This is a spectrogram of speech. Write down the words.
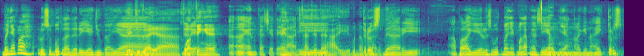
banyak lah lu sebut lah dari ya juga ya Ya juga ya, clothing ya. eh, NKCTHI, NKCTHI, bener-bener. terus dari apalagi ya lu sebut banyak banget gak sih yang yang lagi naik terus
